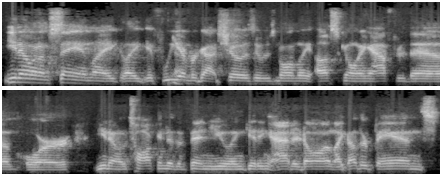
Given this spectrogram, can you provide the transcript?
you know what I'm saying? Like, like if we Yeah. ever got shows, it was normally us going after them, or you know, talking to the venue and getting added on, like other bands.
